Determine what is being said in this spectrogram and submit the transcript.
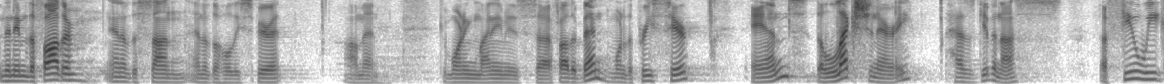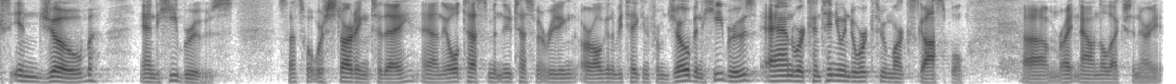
In the name of the Father, and of the Son, and of the Holy Spirit. Amen. Good morning. My name is uh, Father Ben, I'm one of the priests here. And the lectionary has given us a few weeks in Job and Hebrews. So that's what we're starting today. And the Old Testament, New Testament reading are all going to be taken from Job and Hebrews. And we're continuing to work through Mark's Gospel um, right now in the lectionary.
